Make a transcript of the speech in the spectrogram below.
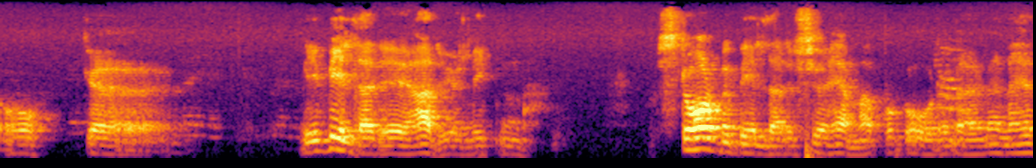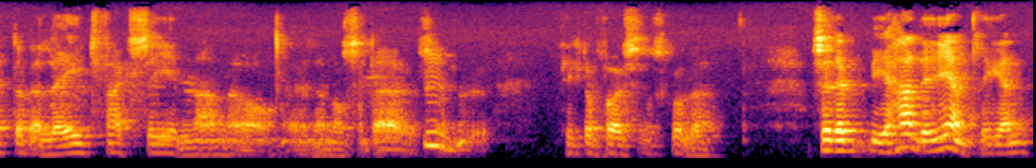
och eh, vi bildade, hade ju en liten Stormen bildades ju hemma på gården där men den hette väl Aidfax innan och, eller något sånt där. Så Mm. fick de för sig skulle så det, vi hade egentligen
